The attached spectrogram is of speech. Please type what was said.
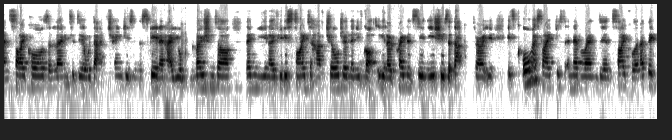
and cycles and learning to deal with that and changes in the skin and how your emotions are. Then, you know, if you decide to have children, then you've got, you know, pregnancy and the issues at that that throughout you. It's almost like just a never ending cycle. And I think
